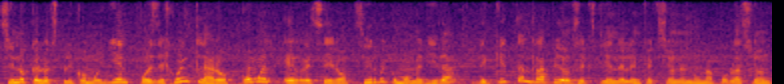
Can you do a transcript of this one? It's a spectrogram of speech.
sino que lo explicó muy bien, pues dejó en claro cómo el R0 sirve como medida de qué tan rápido se extiende la infección en una población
